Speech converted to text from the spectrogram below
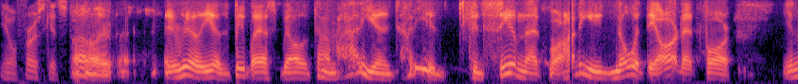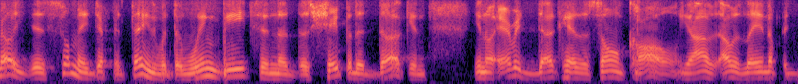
you know first get started. Oh, it, it really is. People ask me all the time, how do you how do you can see them that far? How do you know what they are that far? You know, there's so many different things with the wing beats and the the shape of the duck, and you know, every duck has its own call. You know, I was, I was laying up in,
